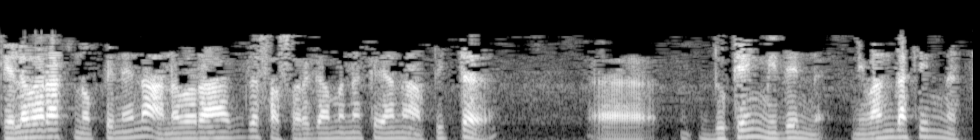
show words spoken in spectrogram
කෙලවරක් නොපෙනෙන අනවරාග්‍ර සසර ගමනක යන අපිට දුකෙන් මිදෙන්න නිවන් දකින්නට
